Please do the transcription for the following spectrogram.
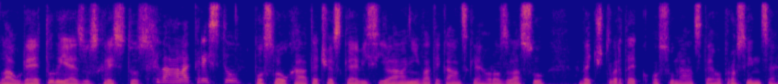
Laudetur Jezus Christus. Chvála Kristu. Posloucháte české vysílání Vatikánského rozhlasu ve čtvrtek 18. prosince.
